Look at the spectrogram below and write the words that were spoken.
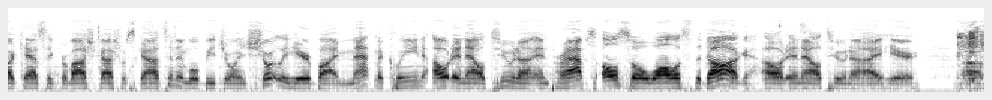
broadcasting from Oshkosh, Wisconsin, and we'll be joined shortly here by Matt McLean out in Altoona, and perhaps also Wallace the dog out in Altoona. I hear um,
